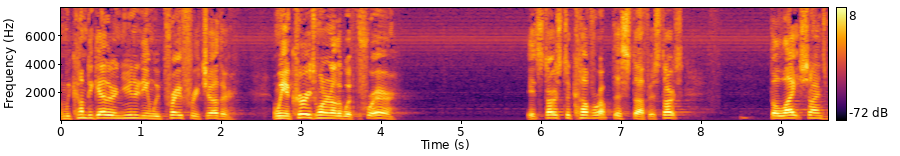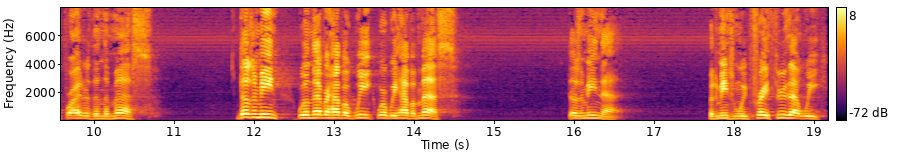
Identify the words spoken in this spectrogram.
and we come together in unity and we pray for each other and we encourage one another with prayer, it starts to cover up this stuff. It starts, the light shines brighter than the mess. Doesn't mean we'll never have a week where we have a mess. Doesn't mean that. But it means when we pray through that week,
